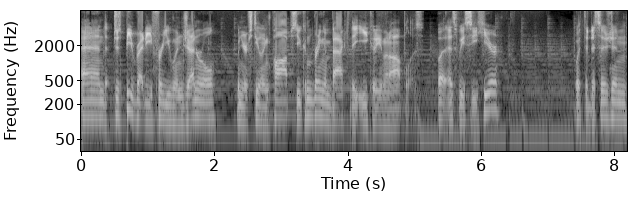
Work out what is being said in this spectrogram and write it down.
And just be ready for you in general. When you're stealing pops, you can bring them back to the Eco. But as we see here, with the decision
